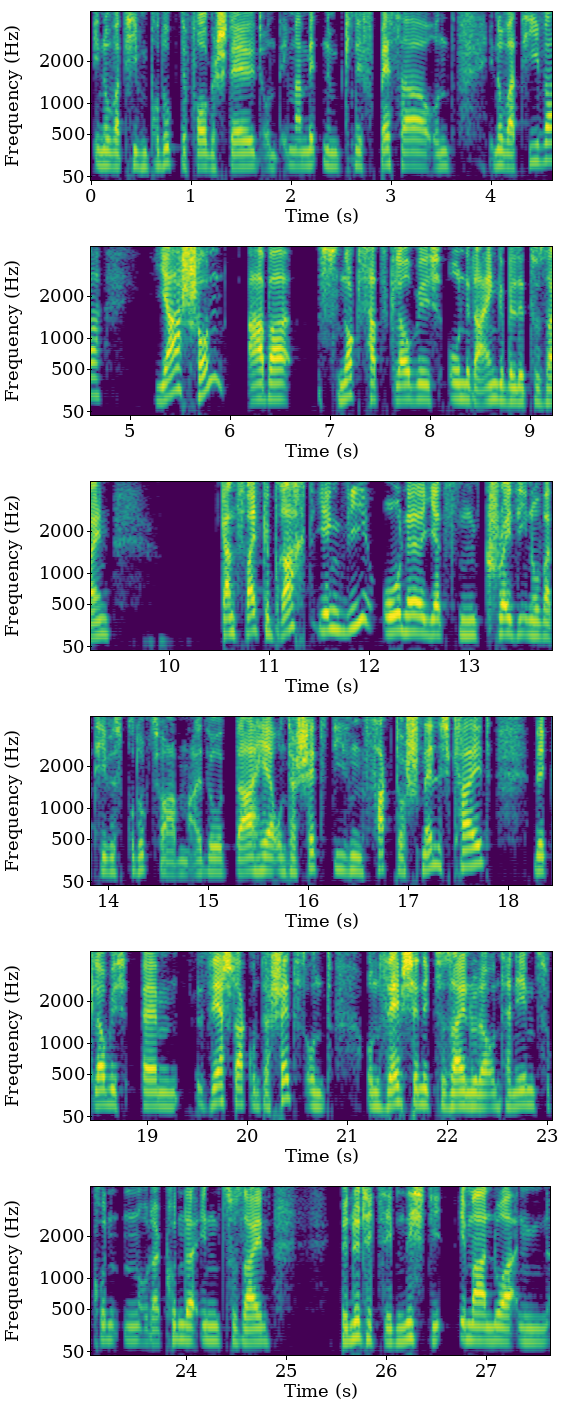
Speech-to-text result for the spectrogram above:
innovativen Produkte vorgestellt und immer mit einem Kniff besser und innovativer. Ja, schon, aber Snox hat es, glaube ich, ohne da eingebildet zu sein, ganz weit gebracht irgendwie, ohne jetzt ein crazy innovatives Produkt zu haben. Also daher unterschätzt diesen Faktor Schnelligkeit, wird, glaube ich, ähm, sehr stark unterschätzt. Und um selbstständig zu sein oder Unternehmen zu gründen oder GründerInnen zu sein, benötigt es eben nicht die, immer nur ein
